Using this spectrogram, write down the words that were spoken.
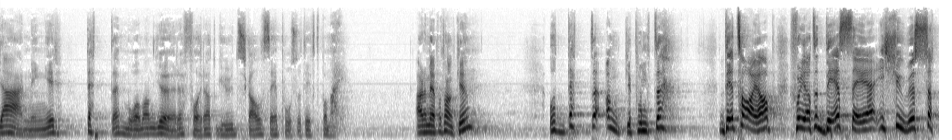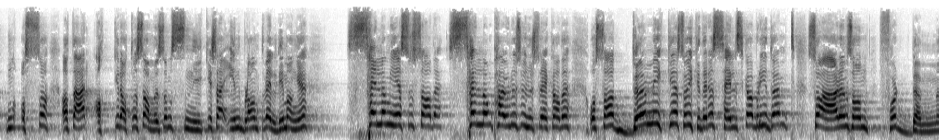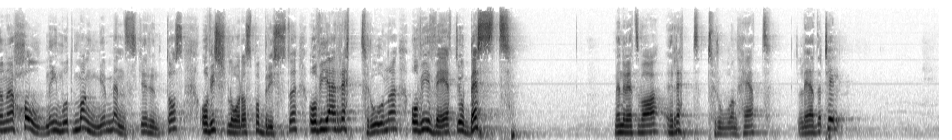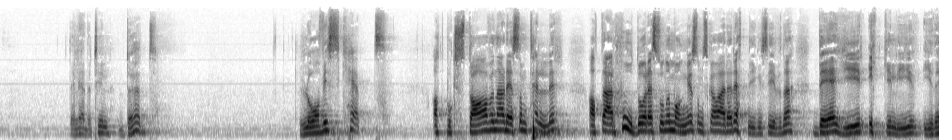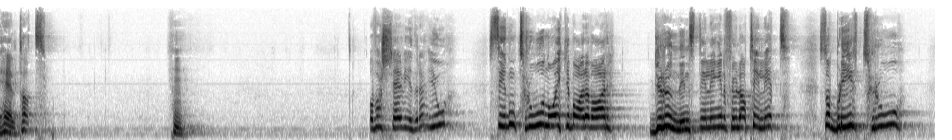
gjerninger dette må man gjøre for at Gud skal se positivt på meg. Er du med på tanken? Og dette ankepunktet det tar jeg opp fordi at det ser jeg i 2017 også. At det er akkurat det samme som sniker seg inn blant veldig mange. Selv om Jesus sa det, selv om Paulus understreka det og sa 'døm ikke, så ikke dere selv skal bli dømt', så er det en sånn fordømmende holdning mot mange mennesker rundt oss. Og vi slår oss på brystet, og vi er rettroende, og vi vet jo best. Men vet du hva rettroenhet leder til? Det leder til død. Loviskhet at bokstaven er det som teller, at det er hodet og resonnementet som skal være retningsgivende, det gir ikke liv i det hele tatt. Hm. Og hva skjer videre? Jo, siden tro nå ikke bare var grunninnstillingen full av tillit, så blir tro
